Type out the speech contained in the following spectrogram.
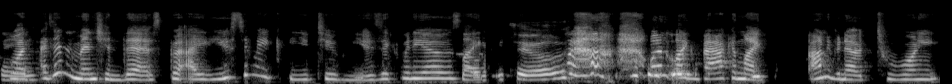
Same. Well, I didn't mention this, but I used to make YouTube music videos, like oh, me too. when, like back in like I don't even know 20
